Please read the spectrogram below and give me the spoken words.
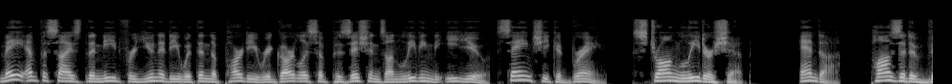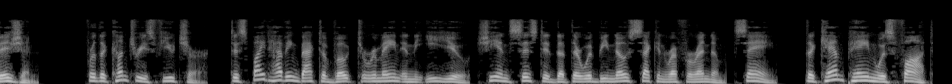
May emphasised the need for unity within the party regardless of positions on leaving the EU, saying she could bring «strong leadership» and a «positive vision» for the country's future. Despite having backed a vote to remain in the EU, she insisted that there would be no second referendum, saying, "...the campaign was fought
